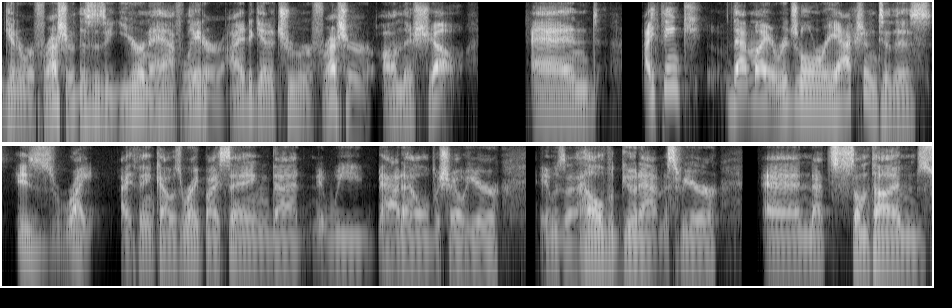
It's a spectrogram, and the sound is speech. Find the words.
get a refresher. This is a year and a half later. I had to get a true refresher on this show. And I think that my original reaction to this is right. I think I was right by saying that we had a hell of a show here. It was a hell of a good atmosphere. And that's sometimes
